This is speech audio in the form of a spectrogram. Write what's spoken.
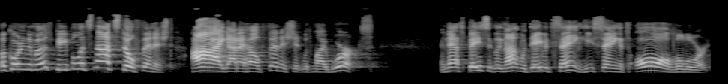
According to most people, it's not still finished. I got to help finish it with my works. And that's basically not what David's saying. He's saying it's all the Lord.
